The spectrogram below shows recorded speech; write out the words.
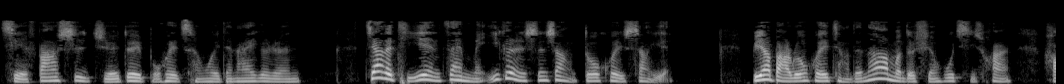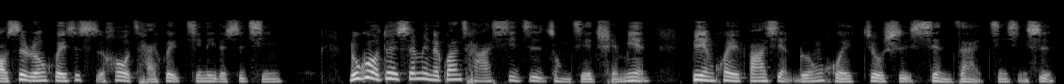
且发誓绝对不会成为的那一个人。这样的体验在每一个人身上都会上演。不要把轮回讲得那么的玄乎其幻，好似轮回是死后才会经历的事情。如果对生命的观察细致、总结全面，便会发现，轮回就是现在进行式。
